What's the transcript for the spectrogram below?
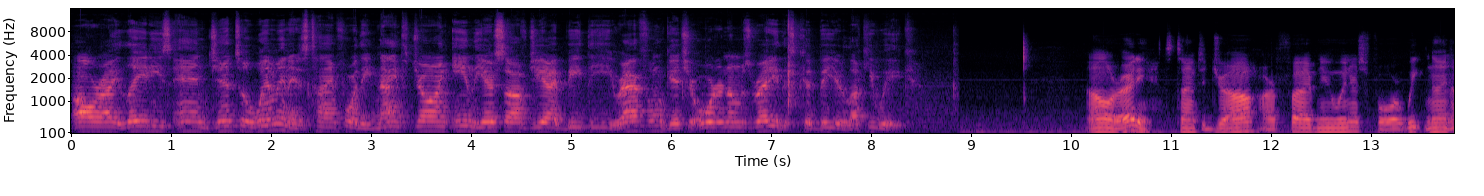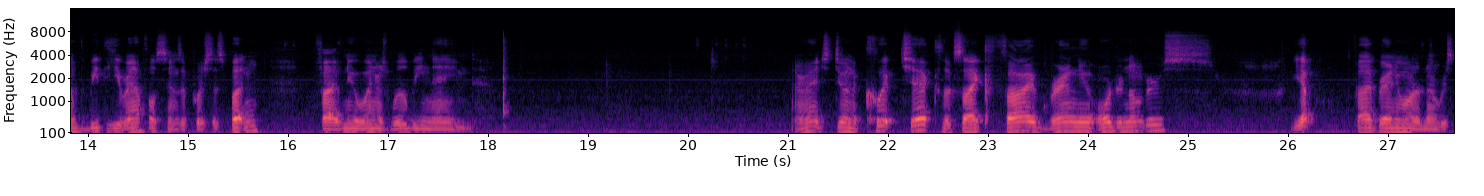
Alright ladies and gentlewomen, it is time for the ninth drawing in the Airsoft GI Beat the Heat raffle. Get your order numbers ready, this could be your lucky week. Alrighty, it's time to draw our five new winners for week 9 of the Beat the Heat raffle. As soon as I push this button, five new winners will be named. Alright, just doing a quick check. Looks like five brand new order numbers. Yep, five brand new order numbers.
